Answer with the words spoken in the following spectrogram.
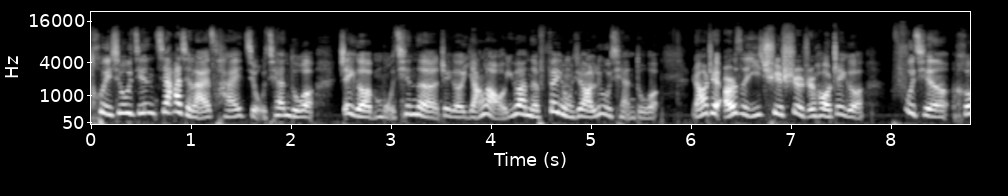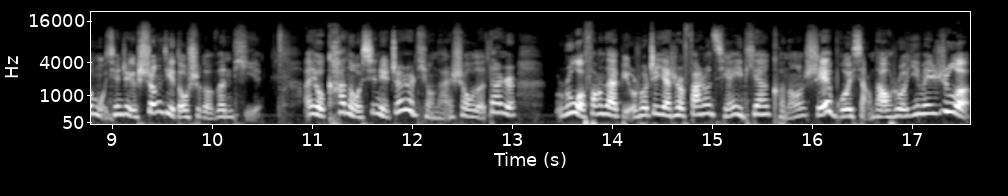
退休金加起来才九千多，这个母亲的这个养老院的费用就要六千多，然后这儿子一去世之后，这个父亲和母亲这个生计都是个问题。哎呦，看得我心里真是挺难受的。但是如果放在比如说这件事发生前一天，可能谁也不会想到说因为热，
